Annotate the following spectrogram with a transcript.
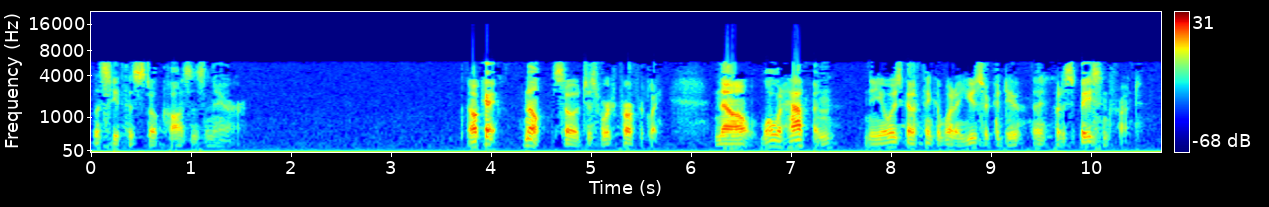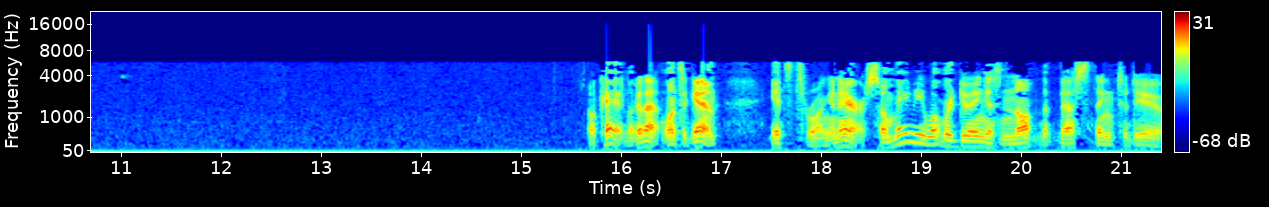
Let's see if this still causes an error. Okay, no, so it just works perfectly. Now, what would happen, you always got to think of what a user could do, they put a space in front. Okay, look at that. Once again, it's throwing an error. So maybe what we're doing is not the best thing to do.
